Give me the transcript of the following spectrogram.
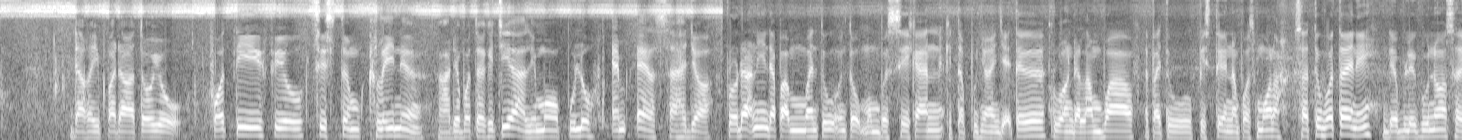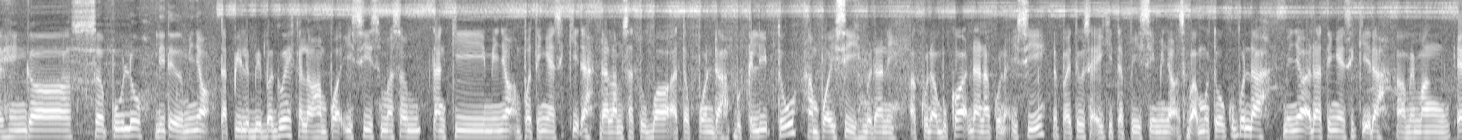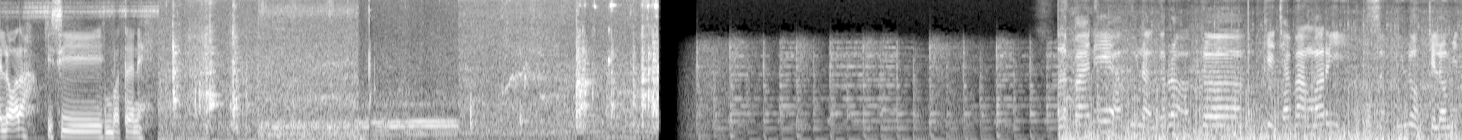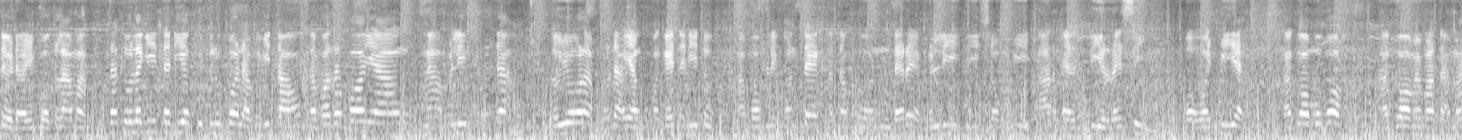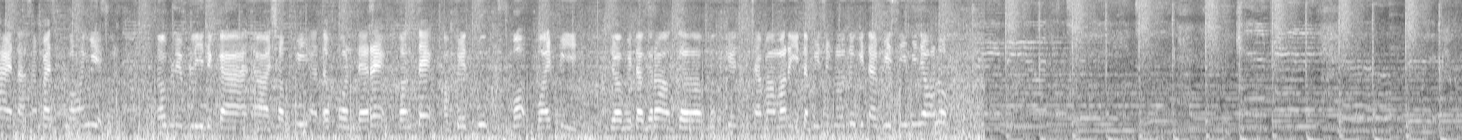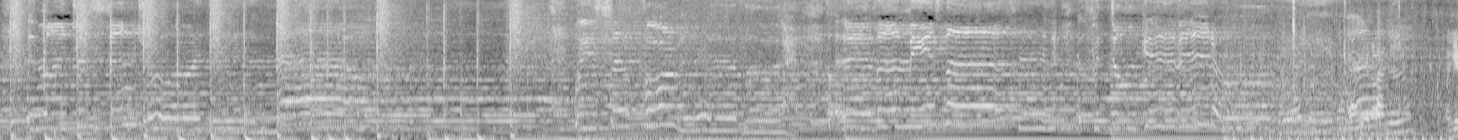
daripada Toyo. 40 Fuel System Cleaner. Ha, dia botol kecil lah, 50 ml sahaja. Produk ni dapat membantu untuk membersihkan kita punya injektor, ruang dalam valve, lepas tu piston apa semua lah. Satu botol ni, dia boleh guna sehingga 10 liter minyak. Tapi lebih bagus kalau hampa isi semasa tangki minyak hampa tinggal sikit lah dalam satu bar ataupun dah berkelip tu, hampa isi benda ni. Aku nak buka dan aku nak isi. Lepas tu saya kita pergi isi minyak sebab motor aku pun dah minyak dah tinggal sikit dah. Ha, memang elok lah isi botol ni. Cabang Mari 10 km dari Gua Kelam lah. Satu lagi tadi aku terlupa nak beritahu Siapa-siapa yang nak beli produk Toyo lah produk yang aku pakai tadi tu. Apa boleh contact ataupun direct beli di Shopee RLT Racing Bawa YP lah. Harga murah Harga memang tak mahal tak sampai RM10 pun. So boleh beli dekat uh, Shopee ataupun direct contact on Facebook Bob YP Jom kita gerak ke Bukit Cabang Mari. Tapi sebelum tu kita isi minyak dulu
